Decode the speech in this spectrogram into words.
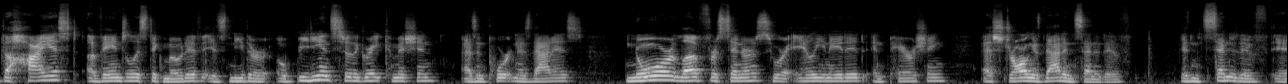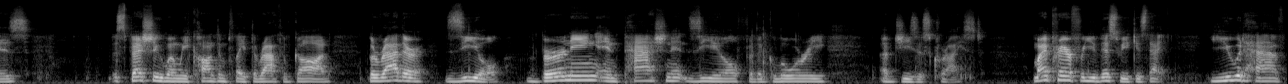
the highest evangelistic motive is neither obedience to the Great Commission, as important as that is, nor love for sinners who are alienated and perishing, as strong as that incentive incentive is, especially when we contemplate the wrath of God, but rather zeal, burning and passionate zeal for the glory of Jesus Christ. My prayer for you this week is that you would have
